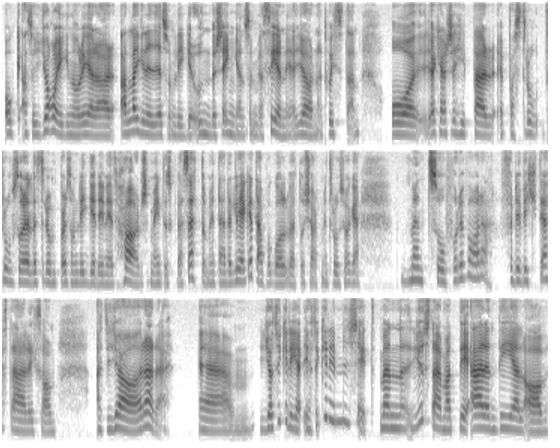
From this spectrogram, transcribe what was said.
och alltså jag ignorerar alla grejer som ligger under sängen som jag ser när jag gör den här twisten. Och jag kanske hittar ett par trosor eller strumpor som ligger inne i ett hörn som jag inte skulle ha sett om jag inte hade legat där på golvet och kört min trosyoga. Men så får det vara. För det viktigaste är liksom att göra det. Um, jag, tycker det jag tycker det är mysigt. Men just det här med att det är en del av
